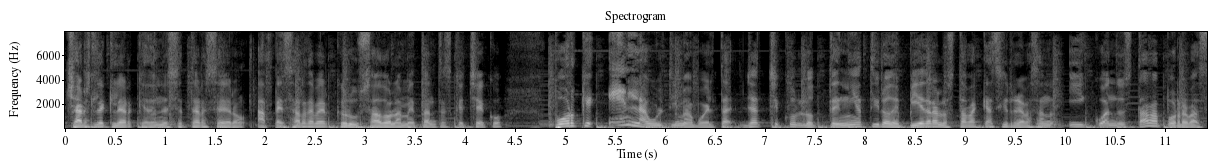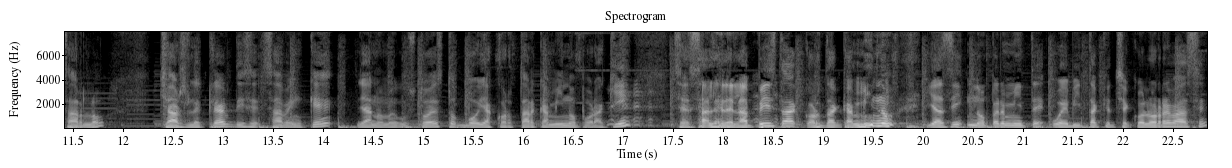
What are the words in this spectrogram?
Charles Leclerc quedó en ese tercero, a pesar de haber cruzado la meta antes que Checo, porque en la última vuelta ya Checo lo tenía tiro de piedra, lo estaba casi rebasando, y cuando estaba por rebasarlo, Charles Leclerc dice, ¿saben qué? Ya no me gustó esto, voy a cortar camino por aquí. Se sale de la pista, corta camino y así no permite o evita que Checo lo rebase.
